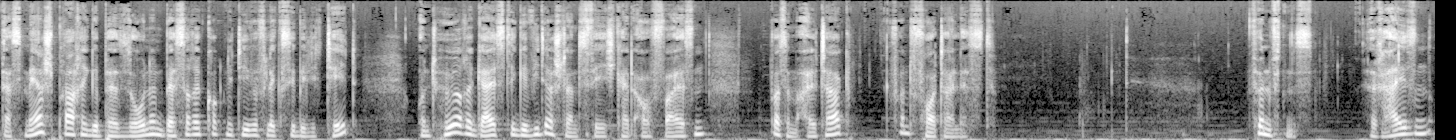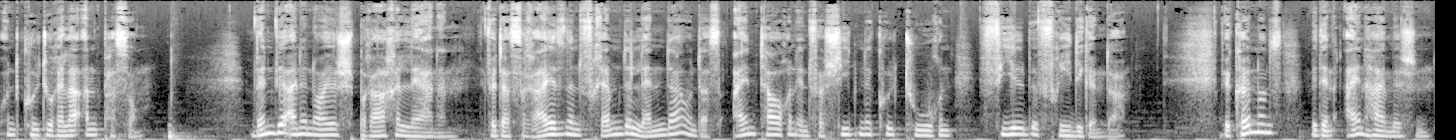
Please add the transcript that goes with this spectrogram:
dass mehrsprachige Personen bessere kognitive Flexibilität und höhere geistige Widerstandsfähigkeit aufweisen, was im Alltag von Vorteil ist. Fünftens. Reisen und kulturelle Anpassung. Wenn wir eine neue Sprache lernen, wird das Reisen in fremde Länder und das Eintauchen in verschiedene Kulturen viel befriedigender. Wir können uns mit den Einheimischen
